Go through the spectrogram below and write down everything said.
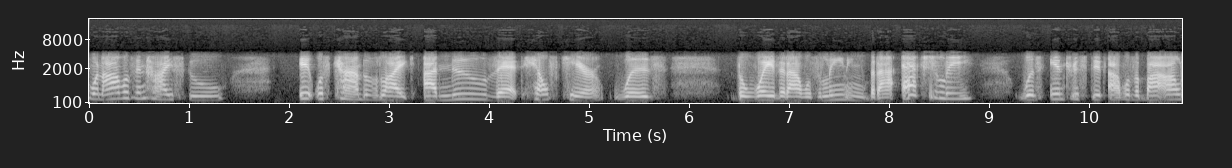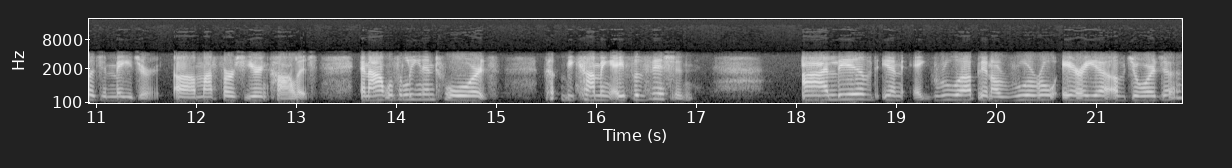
when I was in high school, it was kind of like I knew that healthcare was the way that I was leaning, but I actually was interested. I was a biology major uh, my first year in college, and I was leaning towards becoming a physician. I lived in, a, grew up in a rural area of Georgia,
